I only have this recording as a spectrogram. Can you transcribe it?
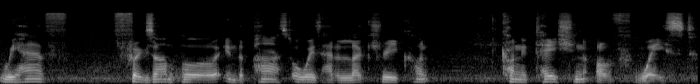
we have, for example, in the past always had a luxury con- connotation of waste.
